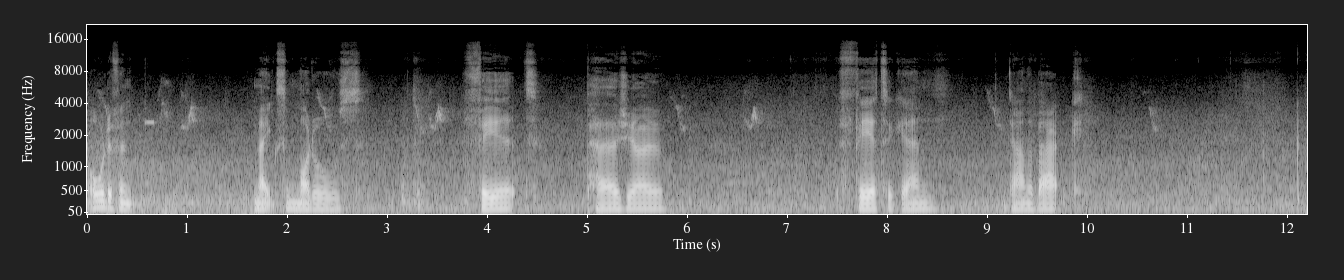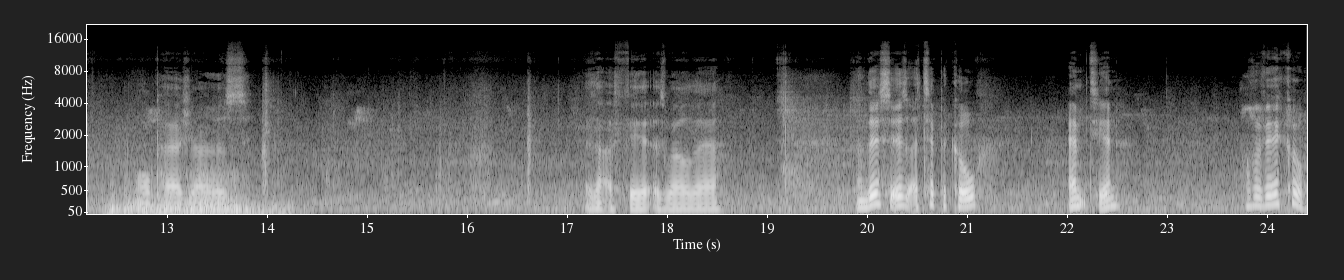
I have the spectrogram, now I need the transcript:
all different makes and models. Fiat, Peugeot, Fiat again, down the back. More Peugeots. Is that a Fiat as well there? And this is a typical emptying of a vehicle.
